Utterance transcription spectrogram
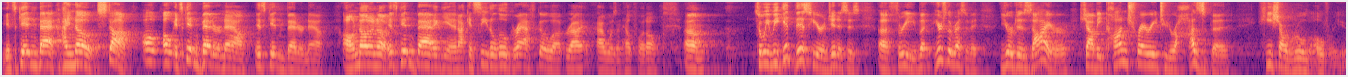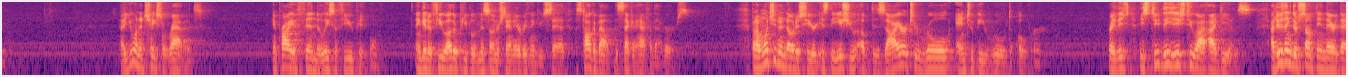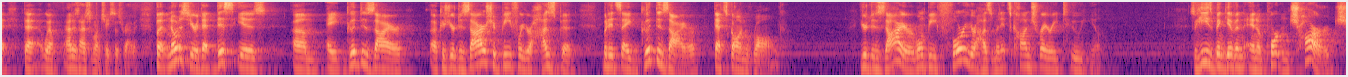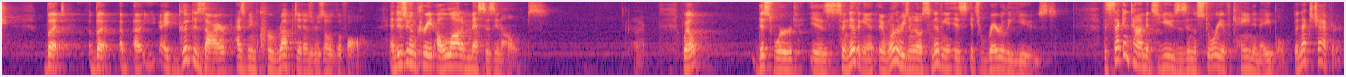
It's getting bad. I know. Stop. Oh, oh, it's getting better now. It's getting better now. Oh, no, no, no. It's getting bad again. I can see the little graph go up, right? I wasn't helpful at all. Um, so we, we get this here in Genesis uh, 3, but here's the rest of it. Your desire shall be contrary to your husband, he shall rule over you. Now, you want to chase a rabbit and probably offend at least a few people and get a few other people to misunderstand everything you said. Let's talk about the second half of that verse. But I want you to notice here is the issue of desire to rule and to be ruled over. Right? These, these, two, these two ideas. I do think there's something there that, that well, I just, I just want to chase this rabbit. But notice here that this is um, a good desire, because uh, your desire should be for your husband, but it's a good desire that's gone wrong. Your desire won't be for your husband, it's contrary to him. So he's been given an important charge, but, but a, a, a good desire has been corrupted as a result of the fall. And this is going to create a lot of messes in homes. Well, this word is significant, and one of the reasons we know it's significant is it's rarely used. The second time it's used is in the story of Cain and Abel, the next chapter.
